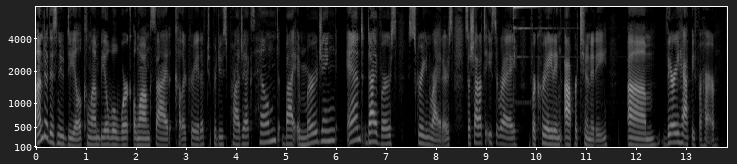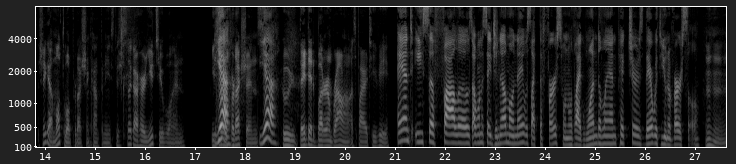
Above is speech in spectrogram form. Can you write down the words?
Under this new deal, Columbia will work alongside Color Creative to produce projects helmed by emerging and diverse screenwriters. So shout out to Issa Rae for creating opportunity. Um, very happy for her. She got multiple production companies because she still got her YouTube one. Issa Yeah. Productions. Yeah. Who they did Butter and Brown on Aspire TV. And Issa follows, I want to say Janelle Monáe was like the first one with like Wonderland Pictures. They're with Universal. Mm-hmm.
